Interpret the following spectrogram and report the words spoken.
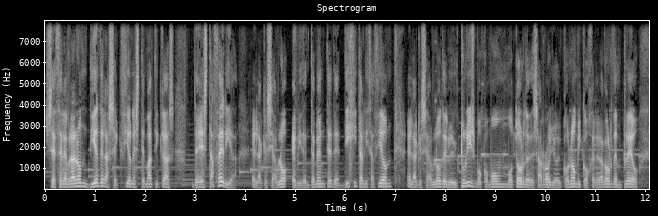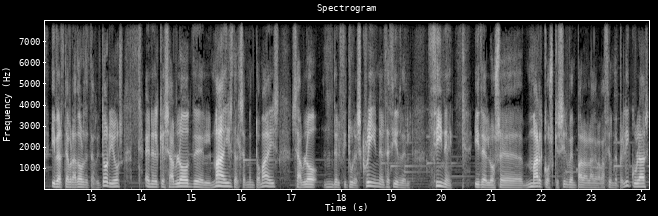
se celebraron 10 de las secciones temáticas de esta feria, en la que se habló evidentemente de digitalización, en la que se habló del turismo como un motor de desarrollo económico, generador de empleo y vertebrador de territorios, en el que se habló del maíz, del segmento maíz, se habló del future screen, es decir, del cine y de los eh, marcos que sirven para la grabación de películas.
